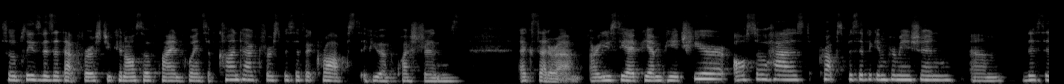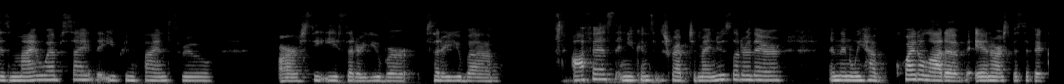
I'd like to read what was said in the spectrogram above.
So please visit that first. You can also find points of contact for specific crops if you have questions, etc. Our UCIPM page here also has crop specific information. Um, this is my website that you can find through our CE Sutter Yuba office and you can subscribe to my newsletter there. And then we have quite a lot of ANR specific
